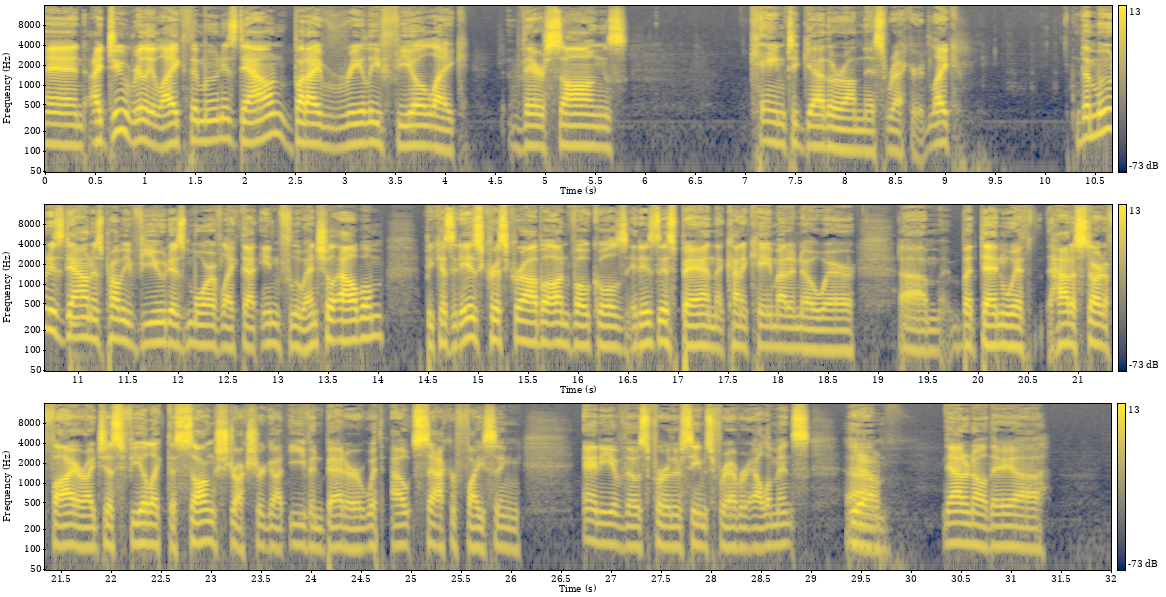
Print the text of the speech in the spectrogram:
and I do really like The Moon Is Down, but I really feel like their songs came together on this record. Like The Moon Is Down is probably viewed as more of like that influential album because it is Chris Carrabba on vocals. It is this band that kind of came out of nowhere. Um, but then with How to Start a Fire, I just feel like the song structure got even better without sacrificing any of those further seems forever elements. Yeah. Um, I don't know. They uh,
